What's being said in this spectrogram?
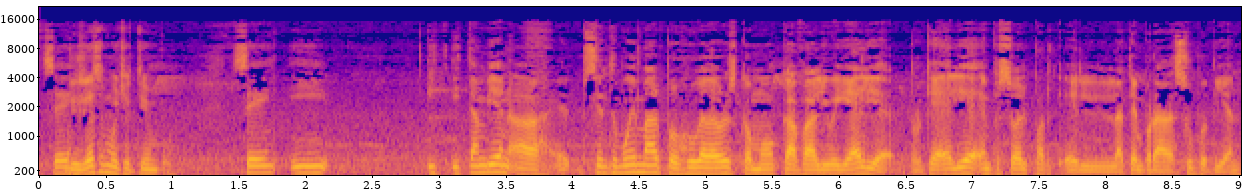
Sí. desde hace mucho tiempo. Sí, y, y, y también eh, siento muy mal por jugadores como Cavallo y Elliot, porque Elliot empezó el el- la temporada súper bien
